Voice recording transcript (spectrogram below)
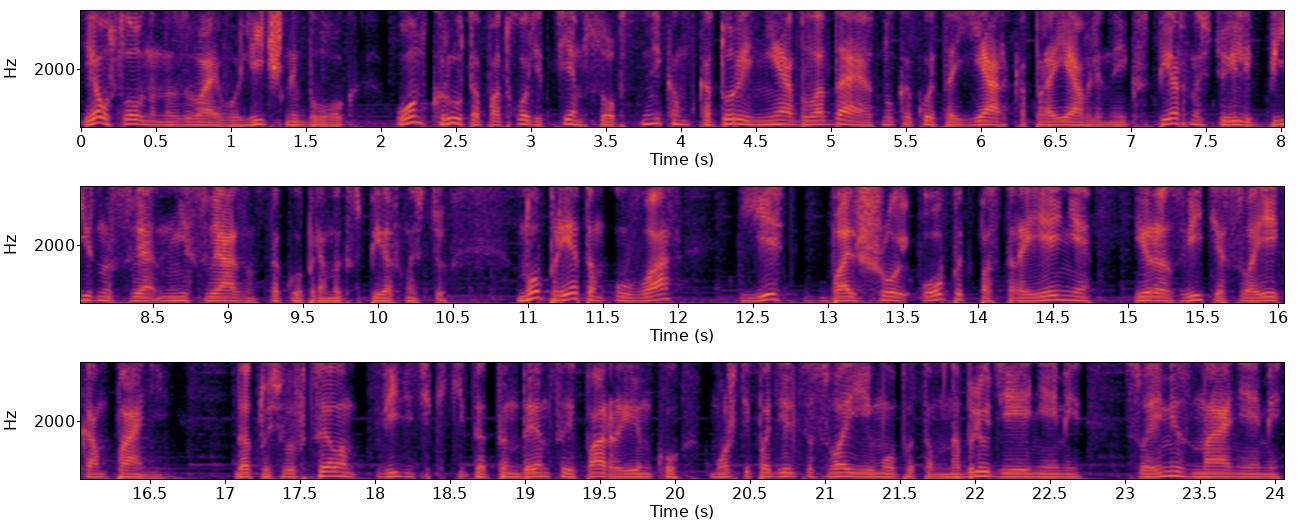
я условно называю его личный блог. Он круто подходит тем собственникам, которые не обладают ну, какой-то ярко проявленной экспертностью или бизнес не связан с такой прям экспертностью, но при этом у вас есть большой опыт построения и развития своей компании. Да, то есть вы в целом видите какие-то тенденции по рынку, можете поделиться своим опытом, наблюдениями, своими знаниями,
